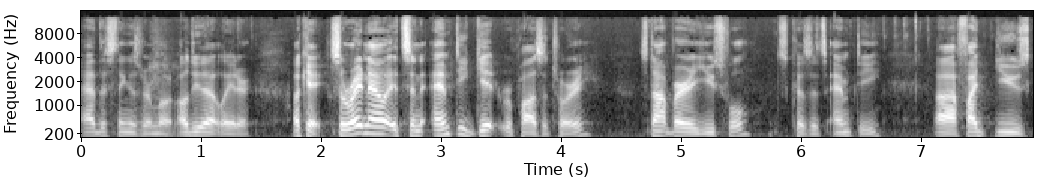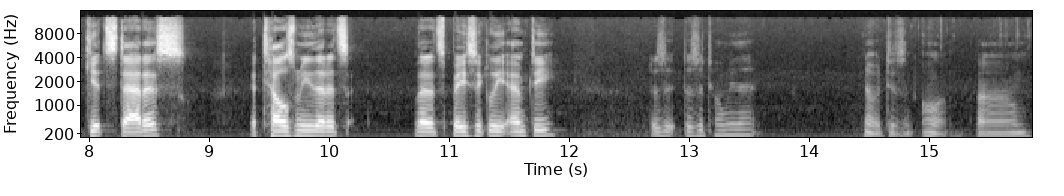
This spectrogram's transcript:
add this thing as remote. I'll do that later. OK, so right now it's an empty Git repository. It's not very useful. It's because it's empty. Uh, if I use git status, it tells me that it's that it's basically empty. Does it does it tell me that? No, it doesn't. Hold on. Um,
